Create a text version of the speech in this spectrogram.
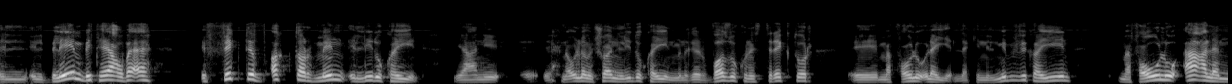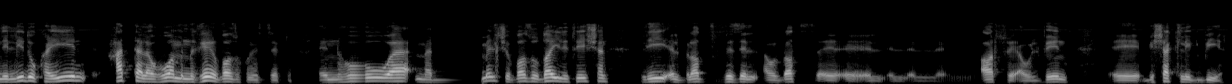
ال plain بتاعه بقى effective أكتر من الليدوكاين يعني إحنا قلنا من شوية إن الليدوكاين من غير vasoconstrictor مفعوله قليل لكن ال mepivacaine مفعوله أعلى من الليدوكاين حتى لو هو من غير vasoconstrictor ان هو ما بيعملش vasodilation لل blood vessel أو ال blood ال artery أو ال veins بشكل كبير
